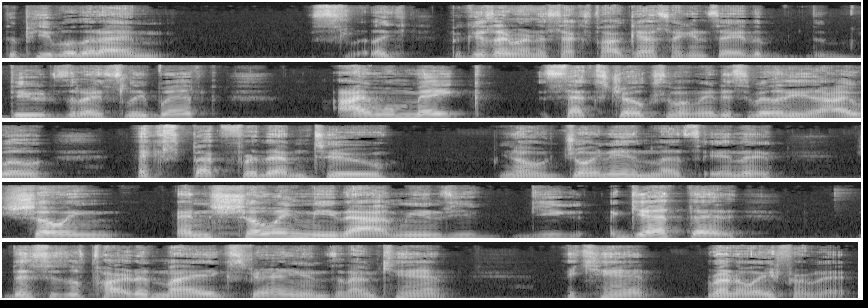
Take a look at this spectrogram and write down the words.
the people that I'm like, because I run a sex podcast, I can say the, the dudes that I sleep with, I will make sex jokes about my disability, and I will expect for them to, you know, join in. Let's in it, showing and showing me that means you you get that this is a part of my experience and I can't I can't run away from it.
